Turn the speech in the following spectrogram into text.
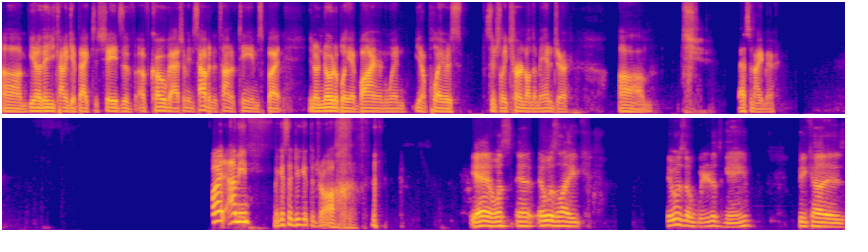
Um, you know, then you kind of get back to shades of of Kovac. I mean, it's having a ton of teams, but you know, notably at Bayern when you know players essentially turned on the manager. Um, that's a nightmare. But I mean, I guess I do get the draw. Yeah, it was. It, it was like it was the weirdest game because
